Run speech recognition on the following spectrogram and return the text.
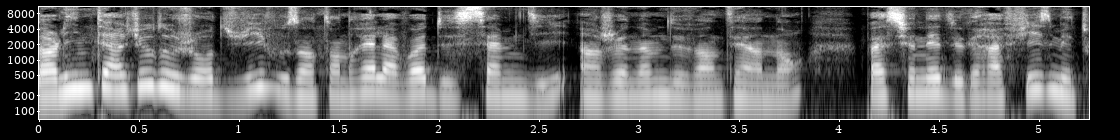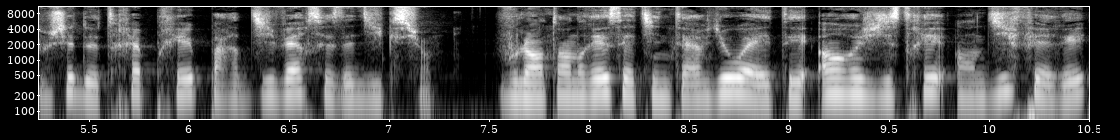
Dans l'interview d'aujourd'hui, vous entendrez la voix de Samedi, un jeune homme de 21 ans, passionné de graphisme et touché de très près par diverses addictions. Vous l'entendrez, cette interview a été enregistrée en différé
